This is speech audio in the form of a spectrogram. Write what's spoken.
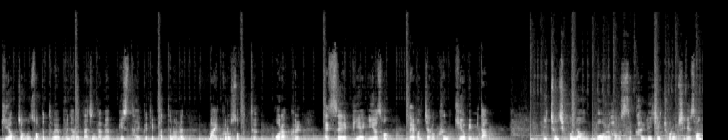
기업 전문 소프트웨어 분야로 따진다면 비스타 이큐티 파트너는 마이크로소프트, 오라클, SAP에 이어서 네 번째로 큰 기업입니다. 2019년 모어하우스 칼리지 졸업식에서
